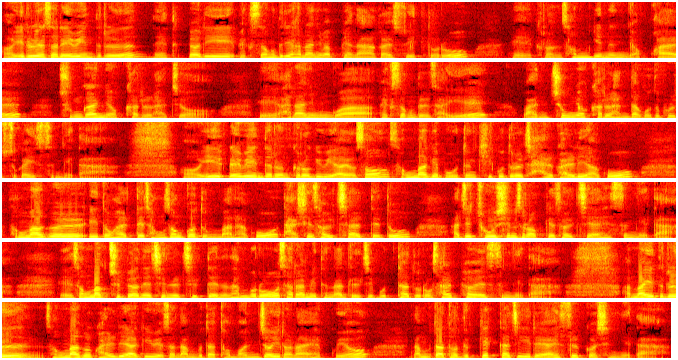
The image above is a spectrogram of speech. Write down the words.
어, 이를 위해서 레위인들은 네, 특별히 백성들이 하나님 앞에 나아갈 수 있도록 예, 그런 섬기는 역할, 중간 역할을 하죠. 예, 하나님과 백성들 사이에 완충 역할을 한다고도 볼 수가 있습니다. 어, 이 레위인들은 그러기 위하여서 성막의 모든 기구들을 잘 관리하고 성막을 이동할 때 정성껏 운반하고 다시 설치할 때도 아주 조심스럽게 설치해야 했습니다. 예, 성막 주변에 진을 칠 때는 함부로 사람이 드나들지 못하도록 살펴야 했습니다. 아마 이들은 성막을 관리하기 위해서 남보다 더 먼저 일어나야 했고요. 남보다 더 늦게까지 일해야 했을 것입니다.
